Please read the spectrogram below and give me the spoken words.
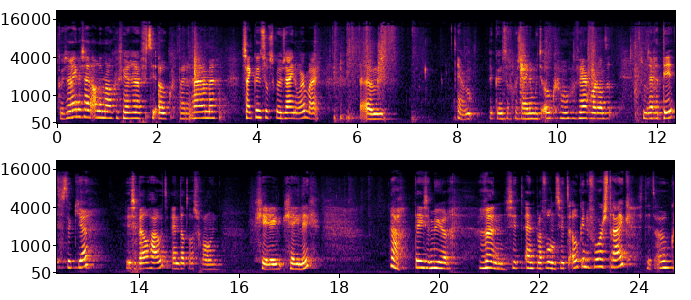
kozijnen zijn allemaal geverfd, ook bij de ramen. Het zijn kunststofkozijnen hoor, maar um, ja, de kunststofkozijnen moeten ook gewoon geverfd worden. Want ik moet zeggen, dit stukje is wel hout en dat was gewoon geel, gelig. Ja, deze muren zit, en plafond zitten ook in de voorstrijk. Dit ook.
